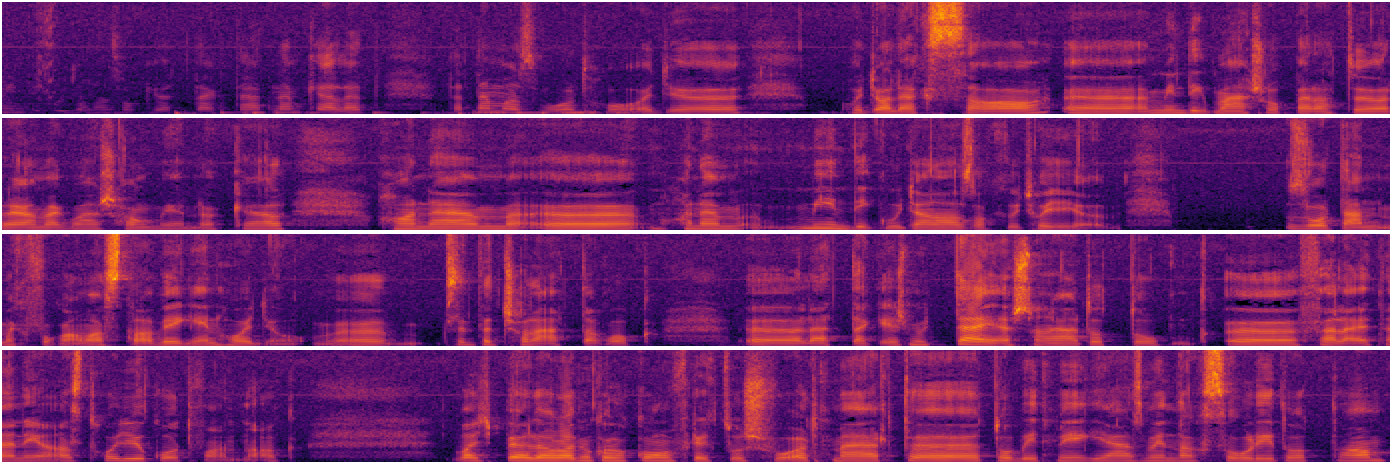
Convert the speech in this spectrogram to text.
mindig ugyanazok jöttek, tehát nem kellett, tehát nem az volt, hogy hogy Alexa mindig más operatőrrel, meg más hangmérnökkel, hanem, hanem mindig ugyanazok, úgyhogy Zoltán megfogalmazta a végén, hogy ö, szinte családtagok ö, lettek, és mi teljesen el tudtuk ö, felejteni azt, hogy ők ott vannak. Vagy például, amikor a konfliktus volt, mert ö, Tobit még Jászminnak szólítottam,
